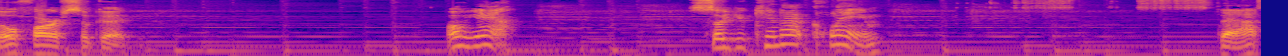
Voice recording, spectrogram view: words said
So far, so good. Oh, yeah. So you cannot claim that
